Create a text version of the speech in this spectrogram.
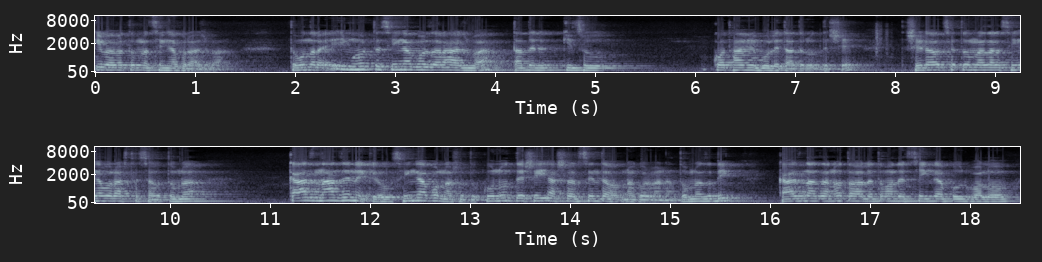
কীভাবে তোমরা সিঙ্গাপুর আসবা। তো বন্ধুরা, এই মুহূর্তে সিঙ্গাপুর যারা আসবা, তাদের কিছু কথা আমি বলি তাদের উদ্দেশ্যে। সেটা হচ্ছে তোমরা যারা সিঙ্গাপুর আসতে চাও, তোমরা কাজ না জেনে কেউ সিঙ্গাপুর না শুধু কোনো দেশেই আসার চিন্তা ভাবনা করবে না। তোমরা যদি কাজ না জানো, তাহলে তোমাদের সিঙ্গাপুর বলো,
